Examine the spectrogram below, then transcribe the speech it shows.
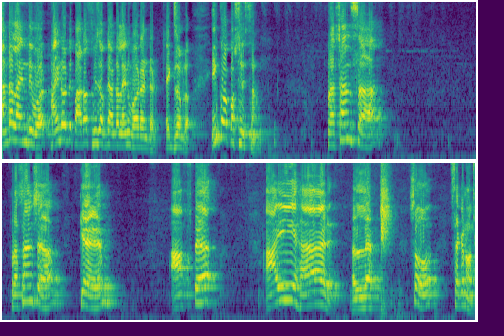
Underline the word find out the part of speech of the underline word అంటాడు ఎగ్జామ్లో ఇంకో క్వశ్చన్ ఇస్తాను. Prashamsa Prashamsa came after I had left so second one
